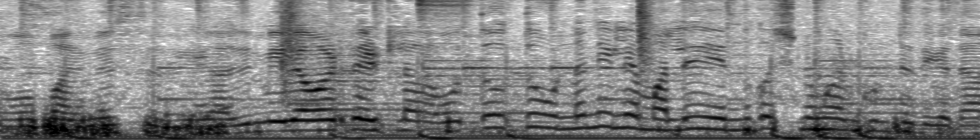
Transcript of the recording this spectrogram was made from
ఓ భయం వేస్తుంది అది మీద పడితే ఎట్లా? వద్దు వద్దు ఉండనిలే మళ్ళీ ఎందుకు వచ్చినాము అనుకుంటుంది కదా.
